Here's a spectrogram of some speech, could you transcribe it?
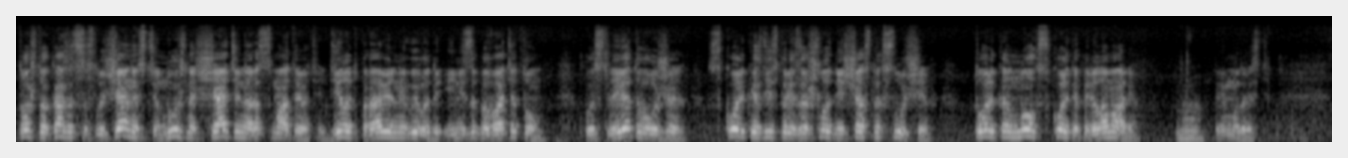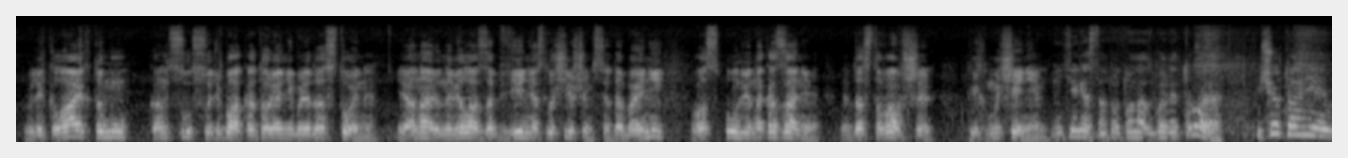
То, что кажется случайностью, нужно тщательно рассматривать, делать правильные выводы и не забывать о том. После этого уже сколько здесь произошло несчастных случаев, только ног сколько переломали. Ну. Премудрость. Влекла их к тому концу судьба, которой они были достойны, и она навела забвение случившимся, дабы они восполнили наказание, не достававшее к их мучениям. Интересно, тут у нас были трое. И что-то они,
